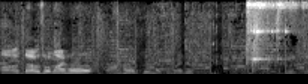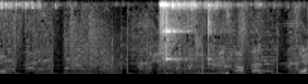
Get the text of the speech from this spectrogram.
Uh, that was what my whole my whole team. That's what I just that's what it did. Can you stop that? Yeah.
